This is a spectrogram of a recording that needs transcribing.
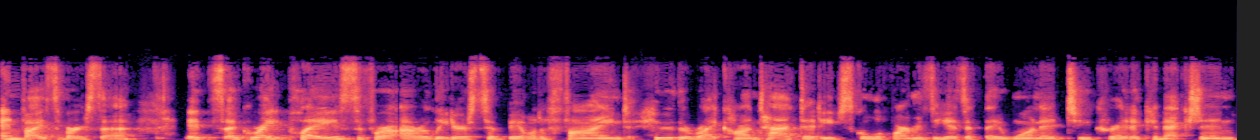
and vice versa. It's a great place for our leaders to be able to find who the right contact at each school of pharmacy is if they wanted to create a connection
